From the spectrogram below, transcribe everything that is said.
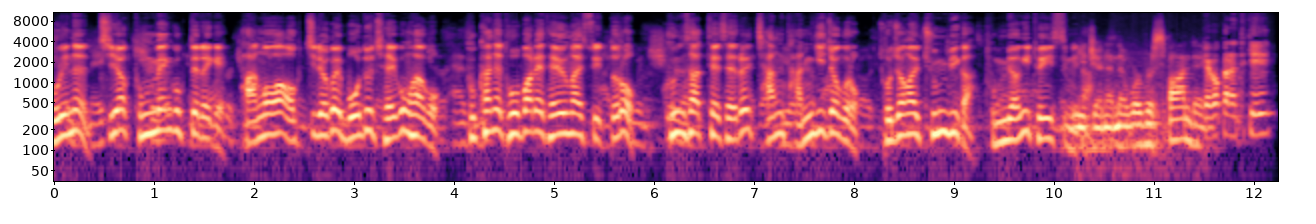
우리는 지역 동맹국들에게 방어와 억지력을 모두 제공하고 북한의 도발에 대응할 수 있도록 군사 태세를 장단기적으로 조정할 준비가 분명히 돼 있습니다. 백악관은 특히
